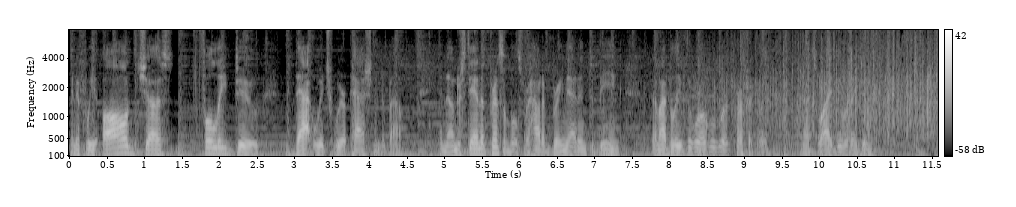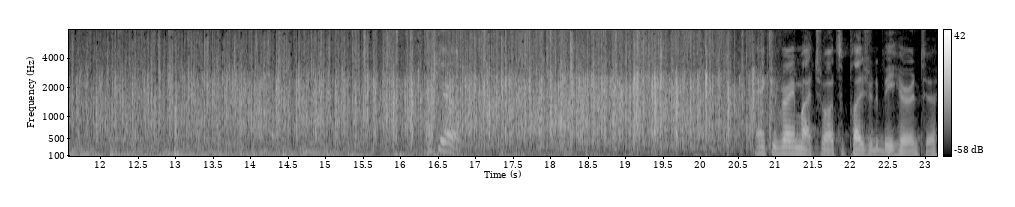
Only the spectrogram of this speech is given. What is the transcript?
And if we all just fully do that which we're passionate about and understand the principles for how to bring that into being, then I believe the world will work perfectly. And that's why I do what I do. Thank you. Thank you very much. Well, it's a pleasure to be here and to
